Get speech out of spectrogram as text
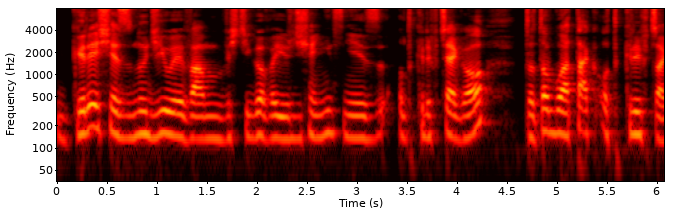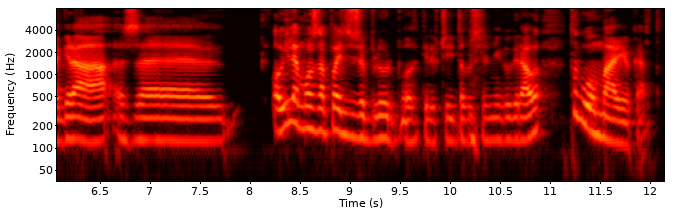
gry się znudziły wam wyścigowe, już dzisiaj nic nie jest odkrywczego, to to była tak odkrywcza gra, że o ile można powiedzieć, że Blur był odkrywczy i dobrze się w niego grało, to było Mario Kart.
